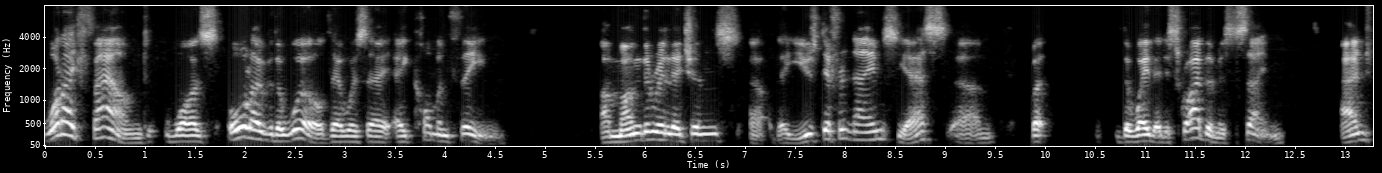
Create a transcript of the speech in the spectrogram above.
what I found was all over the world there was a, a common theme among the religions. Uh, they use different names, yes, um, but the way they describe them is the same. And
